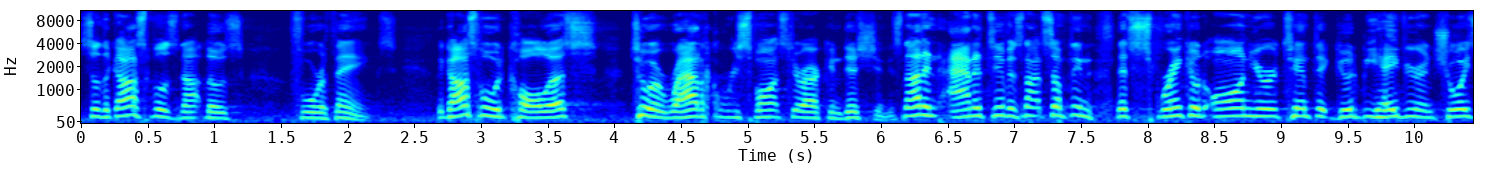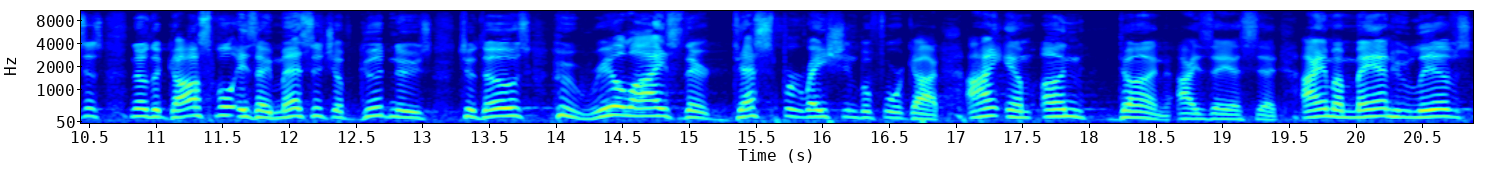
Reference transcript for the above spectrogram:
So the gospel is not those four things. The gospel would call us to a radical response to our condition. It's not an additive, it's not something that's sprinkled on your attempt at good behavior and choices. No, the gospel is a message of good news to those who realize their desperation before God. I am undone, Isaiah said. I am a man who lives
